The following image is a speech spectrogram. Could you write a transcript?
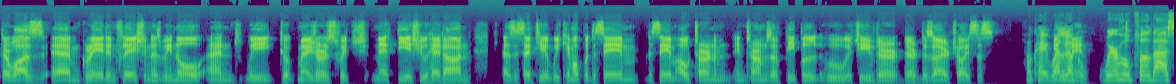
there was um, great inflation, as we know, and we took measures which met the issue head on. As I said to you, we came up with the same the same outturn in, in terms of people who achieved their, their desired choices. Okay, well, look, main. we're hopeful that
